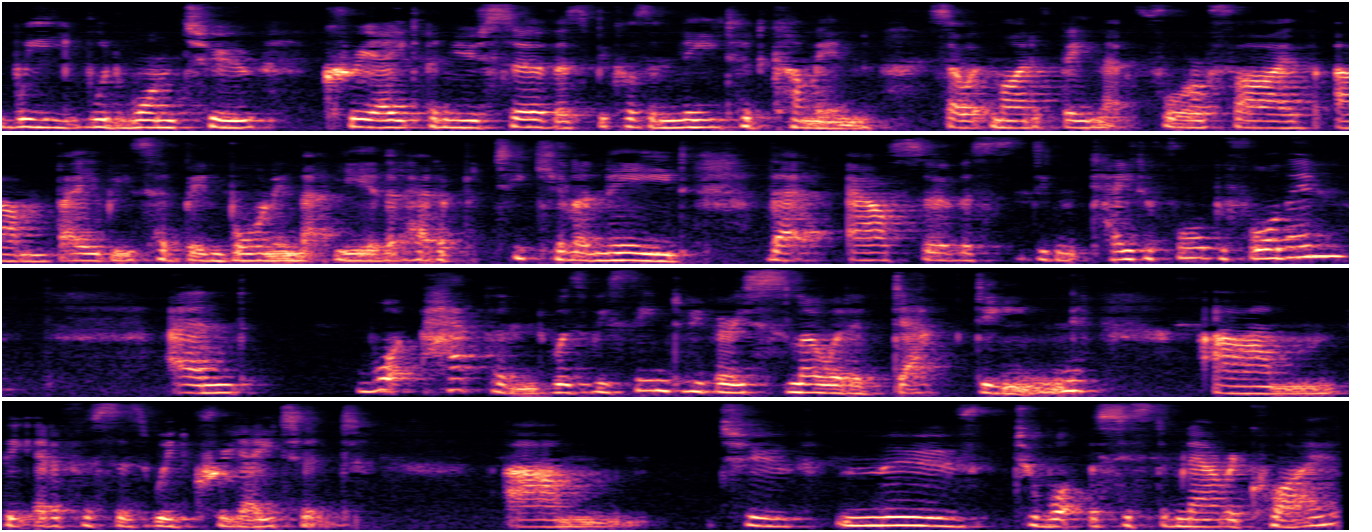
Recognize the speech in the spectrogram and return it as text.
we would want to create a new service because a need had come in. So it might have been that four or five um, babies had been born in that year that had a particular need that our service didn't cater for before then. And what happened was we seemed to be very slow at adapting um, the edifices we'd created. Um, to move to what the system now requires.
